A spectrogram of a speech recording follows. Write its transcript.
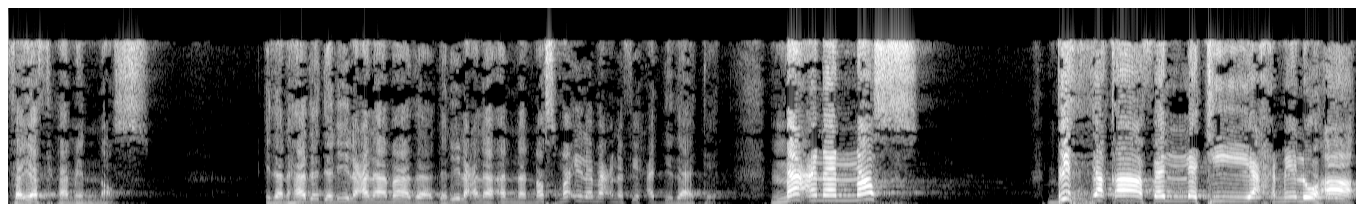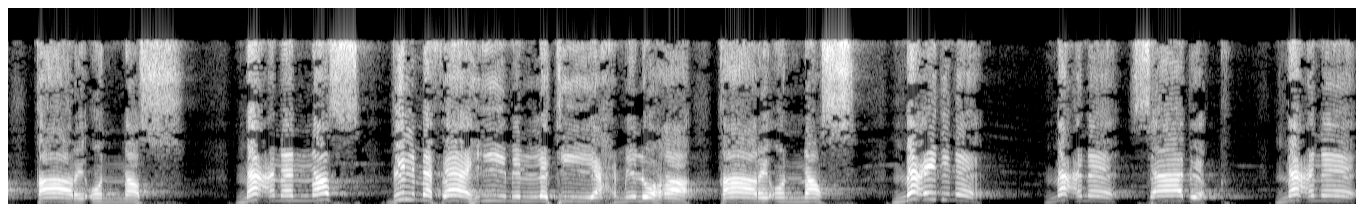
فيفهم النص. اذا هذا دليل على ماذا؟ دليل على أن النص ما إلى معنى في حد ذاته. معنى النص بالثقافة التي يحملها قارئ النص. معنى النص بالمفاهيم التي يحملها قارئ النص. ما عندنا معنى سابق معنى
